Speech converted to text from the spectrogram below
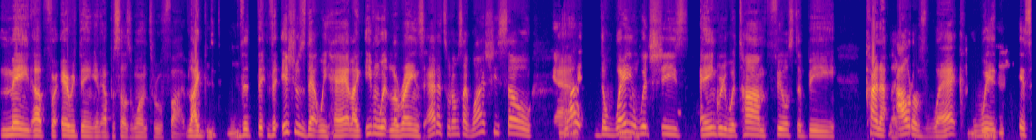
made up for everything in episodes one through five. Like mm-hmm. the, the, the issues that we had, like even with Lorraine's attitude, I was like, why is she so? Yeah. Why the way mm-hmm. in which she's angry with Tom feels to be kind of like, out of whack with mm-hmm. his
